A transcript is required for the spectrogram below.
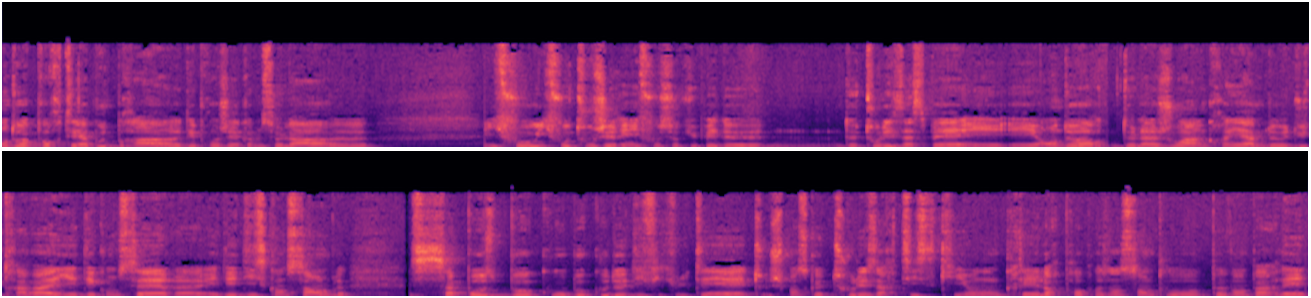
on doit porter à bout de bras euh, des projets comme cela. Euh, il faut, il faut tout gérer, il faut s'occuper de, de tous les aspects et, en dehors de la joie incroyable du travail et des concerts euh, et des disques ensemble, ça pose beaucoup, beaucoup de difficultés et je pense que tous les artistes qui ont créé leurs propres ensembles peuvent en parler.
